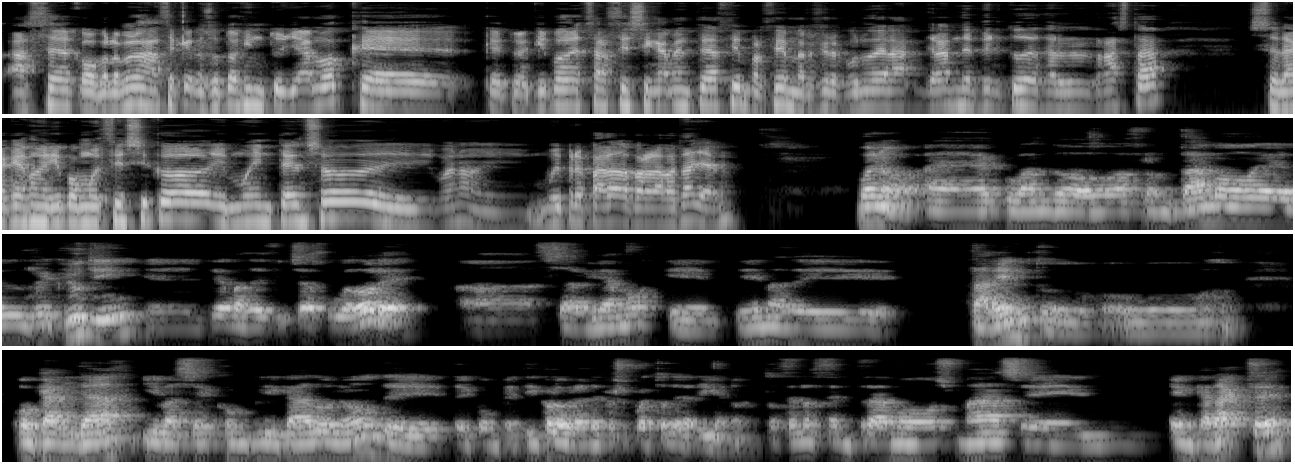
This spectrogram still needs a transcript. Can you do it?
hace, o por lo menos hace que nosotros intuyamos que, que tu equipo debe estar físicamente al 100%. Me refiero que una de las grandes virtudes del Rasta será que es un equipo muy físico y muy intenso y bueno, y muy preparado para la batalla, ¿no? Bueno, eh, cuando afrontamos el recruiting, el tema de fichar jugadores, uh, sabíamos que el tema de talento o, o, calidad iba a ser complicado, ¿no? De, de, competir con los grandes presupuestos de la liga, ¿no? Entonces nos centramos más en, en carácter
